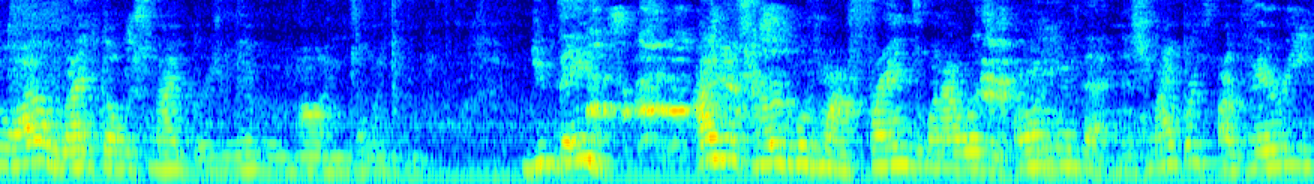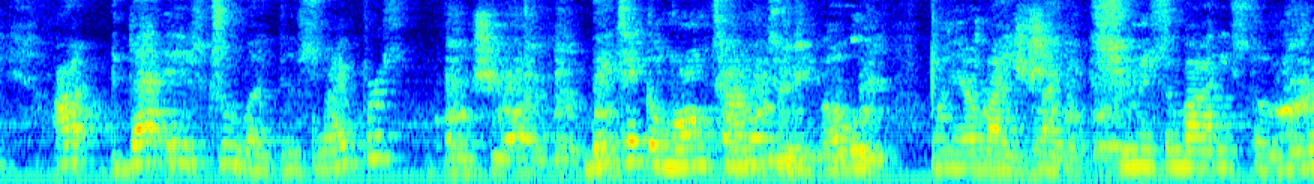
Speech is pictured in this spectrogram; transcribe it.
No, I don't like those snipers. Never mind. Like, you they. I forgot about I just heard with my friends when I wasn't on here that the snipers are very. I, that is true. Like the snipers, Oh, shoot, I they take a long time to reload when you're like like shooting somebody. So you're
